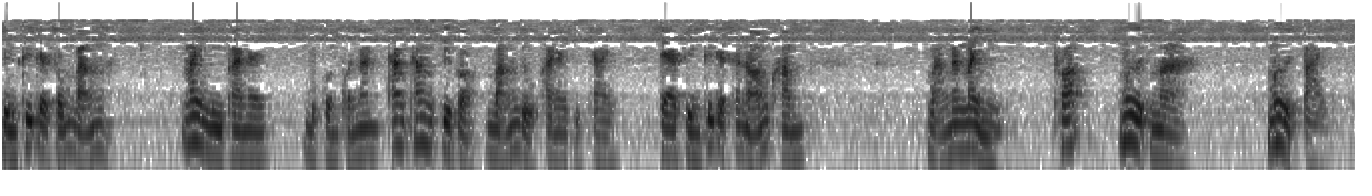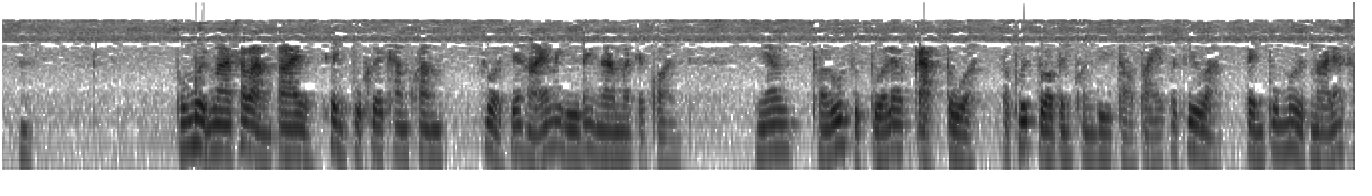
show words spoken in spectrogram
สิ่งที่จะสมหวังไม่มีภายในบุคคลคนนั้น ทั้งทั้งที่ก็หวังอยู่ภายในจิตใจ แต่สิ่งที่จะสนองความหวังนั้นไม่มี เพราะมืดมา มืดไปผู้มืดมาสว่างไป เช่นผู้เคยทำความชั่วเสียหายไม่ดีไม่งามมาแต่ก่อนแล้วพอรู้สึกตัวแล้วกลับตัว ประพฤติตัวเป็นคนดีต่อไป ก็ชื่อว่าเป็นผู้มืดมาแล้วส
